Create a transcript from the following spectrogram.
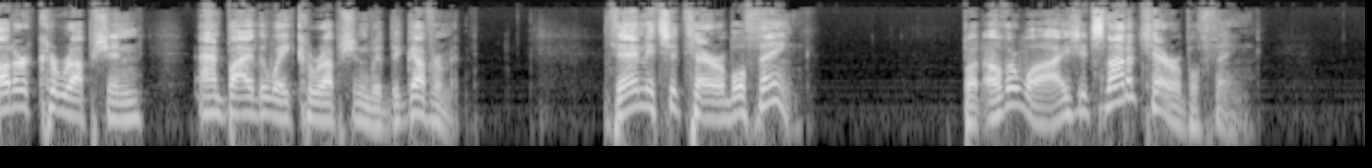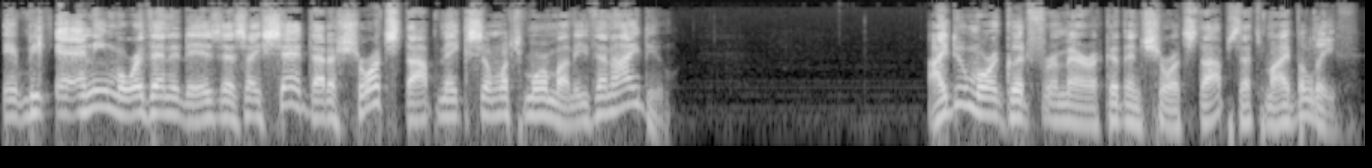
utter corruption, and by the way, corruption with the government? Then it's a terrible thing. But otherwise, it's not a terrible thing. Be, any more than it is, as I said, that a shortstop makes so much more money than I do. I do more good for America than shortstops. That's my belief.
